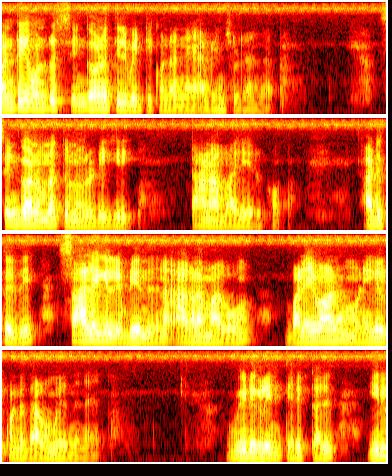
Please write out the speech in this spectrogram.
ஒன்றை ஒன்று செங்கோணத்தில் வெட்டி கொண்டன அப்படின்னு சொல்கிறாங்க செங்கோணம்னா தொண்ணூறு டிகிரி. தானா மாதிரி இருக்கும். அடுத்தது சாலைகள் எப்படி இருந்ததுன்னா அகலமாகவும் வளைவான முனைகள் கொண்டதாகவும் இருந்தன. வீடுகளின் தெருக்கள் இரு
